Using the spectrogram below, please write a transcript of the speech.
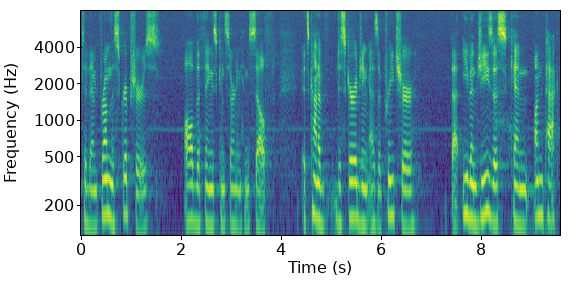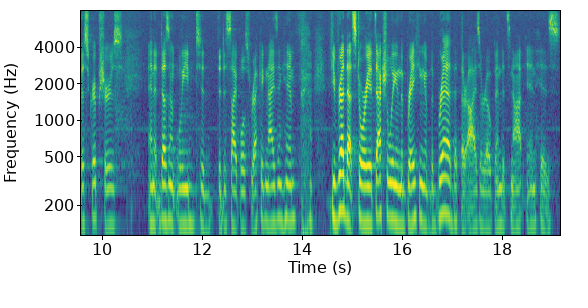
to them from the scriptures all the things concerning himself. It's kind of discouraging as a preacher that even Jesus can unpack the scriptures and it doesn't lead to the disciples recognizing him. if you've read that story, it's actually in the breaking of the bread that their eyes are opened, it's not in his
